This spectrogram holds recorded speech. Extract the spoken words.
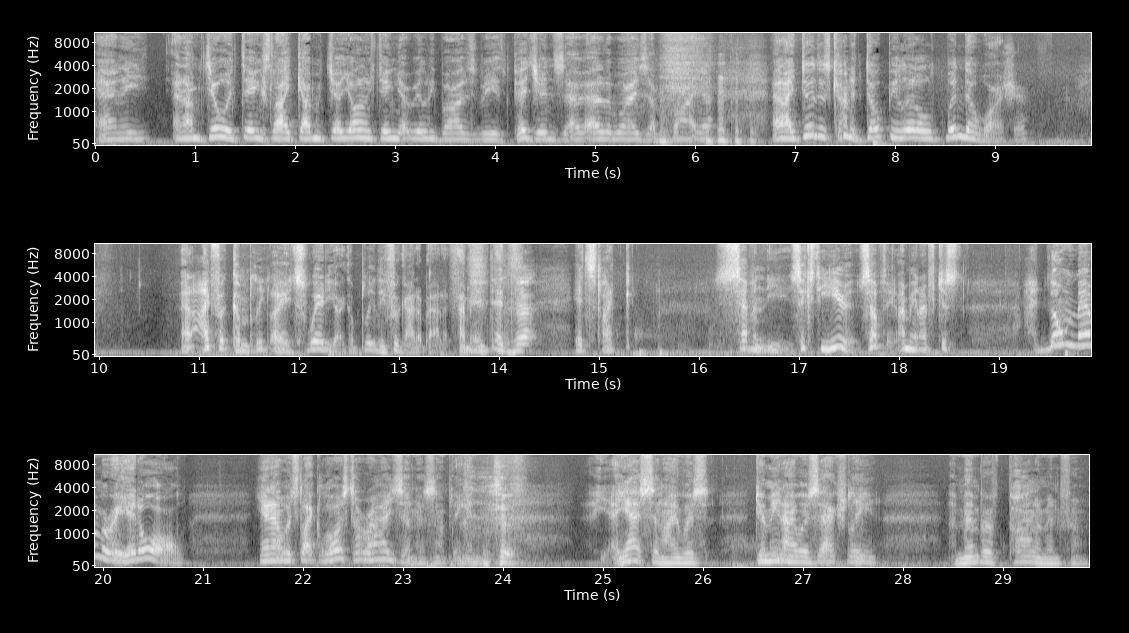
and he and I'm doing things like I'm the only thing that really bothers me is pigeons. Otherwise, I'm fine. and I do this kind of dopey little window washer. And I for completely, I swear to you, I completely forgot about it. I mean, it's, it's like 70, 60 years, something. I mean, I've just I had no memory at all. You know, it's like Lost Horizon or something. And yes, and I was. Do you mean I was actually a member of Parliament from?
